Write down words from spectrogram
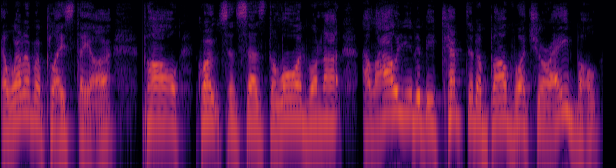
and whatever place they are, Paul quotes and says, The Lord will not allow you to be tempted above what you're able,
